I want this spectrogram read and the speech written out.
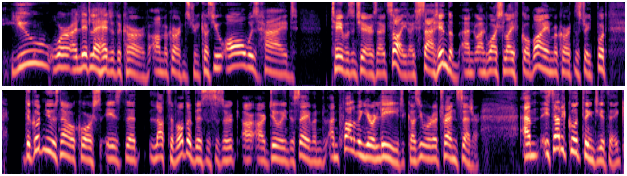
You were a little ahead of the curve on MacCurtain Street because you always had tables and chairs outside. I've sat in them and, and watched life go by in MacCurtain Street. But the good news now, of course, is that lots of other businesses are, are, are doing the same and, and following your lead because you were a trendsetter. Um, is that a good thing, do you think?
